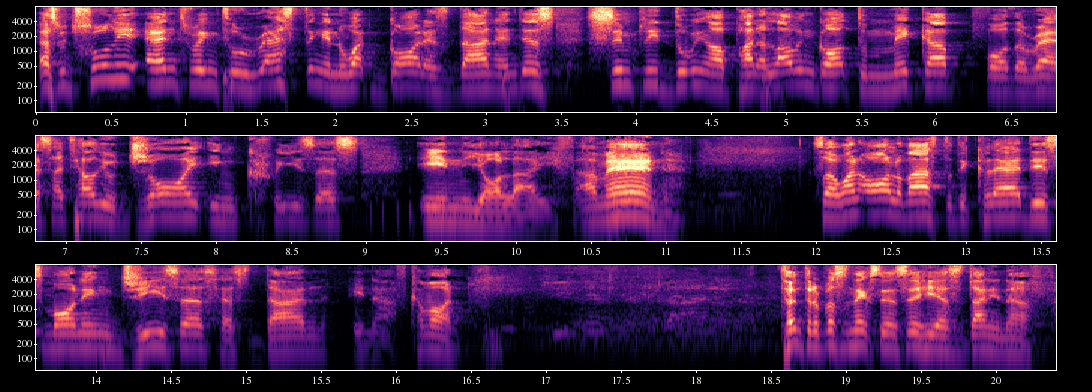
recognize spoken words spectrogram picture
As we truly entering to resting in what God has done and just simply doing our part, allowing God to make up for the rest, I tell you, joy increases in your life. Amen. So I want all of us to declare this morning Jesus has done enough. Come on. Turn to the person next to you and say, He has done enough.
